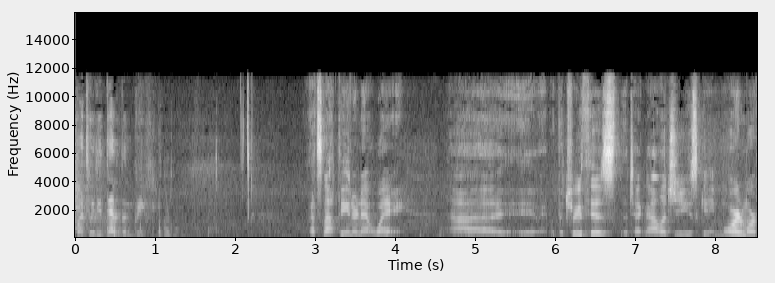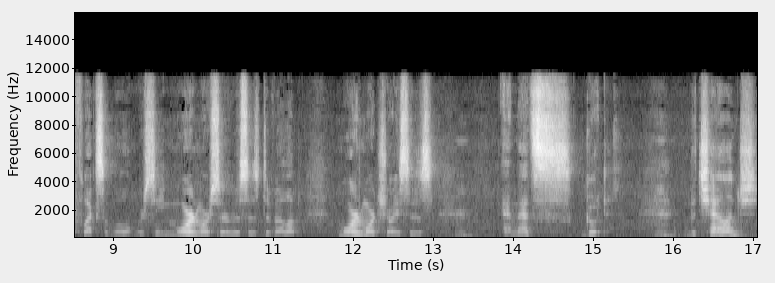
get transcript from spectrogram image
what would you tell them briefly? That's not the internet way. Uh, it, the truth is, the technology is getting more and more flexible. We're seeing more and more services develop, more and more choices, mm. and that's good. Mm. The challenge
